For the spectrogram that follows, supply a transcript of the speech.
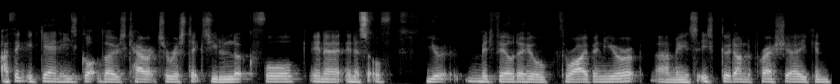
I think again, he's got those characteristics you look for in a in a sort of Euro- midfielder who'll thrive in Europe. Um, he's he's good under pressure. He can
